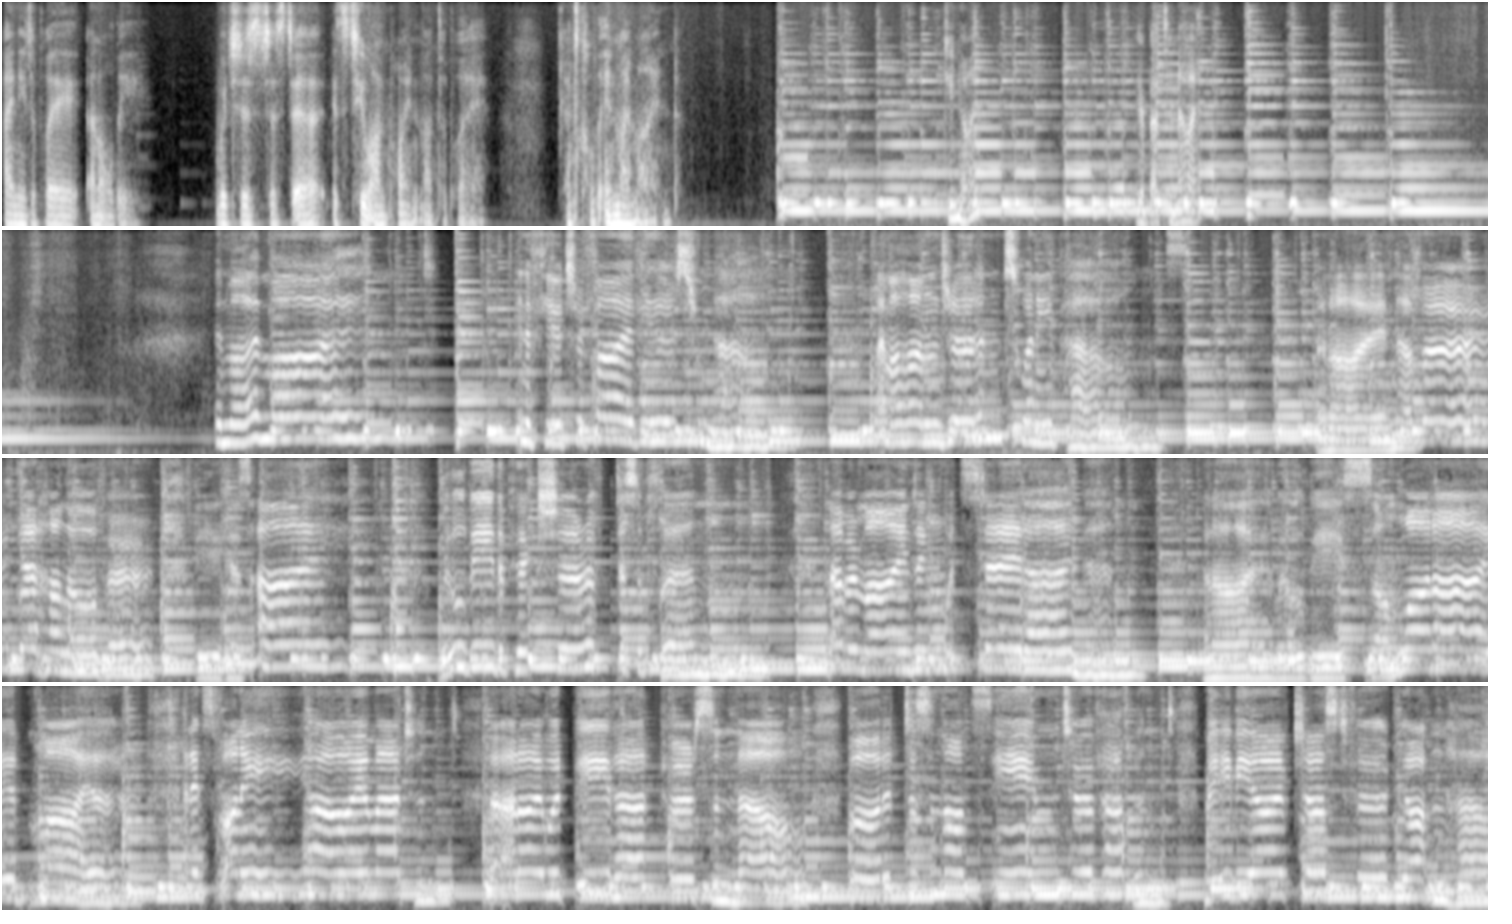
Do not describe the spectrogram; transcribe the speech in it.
I need to play an oldie, which is just uh, it's too on point not to play. It's called In My Mind. Do you know it? You're about to know it. In my mind. In a future five years from now, I'm a hundred and twenty pounds. And I never get hungover because I will be the picture of discipline, never minding what state I'm in. And I will be someone I it's funny how I imagined that I would be that person now. But it does not seem to have happened. Maybe I've just forgotten how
